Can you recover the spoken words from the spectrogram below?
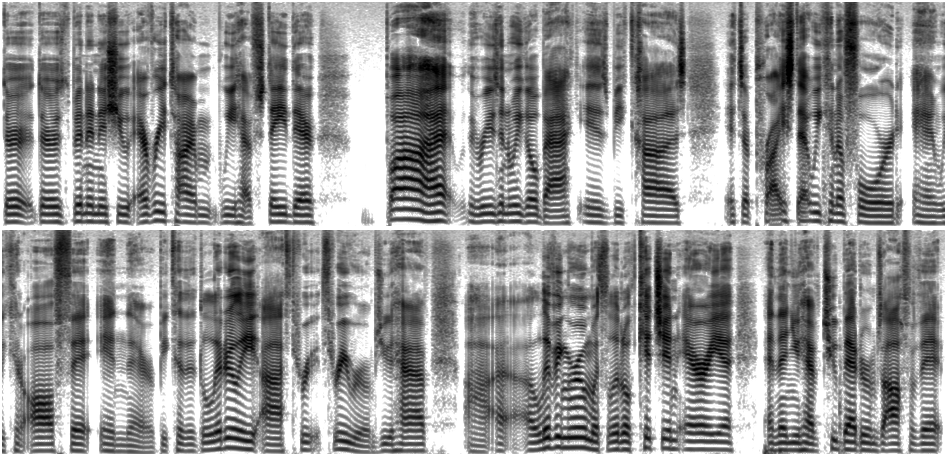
There there's been an issue every time we have stayed there. But the reason we go back is because it's a price that we can afford and we can all fit in there because it's literally uh, three, three rooms. You have uh, a living room with a little kitchen area, and then you have two bedrooms off of it,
